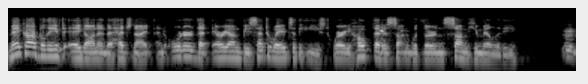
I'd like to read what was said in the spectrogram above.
Maekar believed Aegon and the Hedge Knight and ordered that Aerion be sent away to the east, where he hoped that his son would learn some humility. Hmm.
